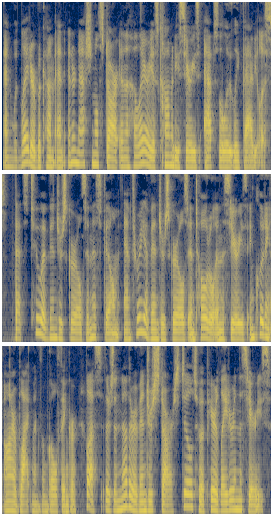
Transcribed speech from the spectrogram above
and would later become an international star in the hilarious comedy series Absolutely Fabulous. That's two Avengers girls in this film and three Avengers girls in total in the series, including Honor Blackman from Goldfinger. Plus, there's another Avengers star still to appear later in the series.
